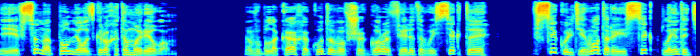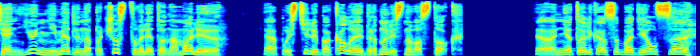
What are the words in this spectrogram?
и все наполнилось грохотом и рёвом. В облаках, окутывавших гору фиолетовой секты, все культиваторы из сект планеты Тянь-Юнь немедленно почувствовали эту аномалию, опустили бокалы и обернулись на восток. Он не только освободился,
